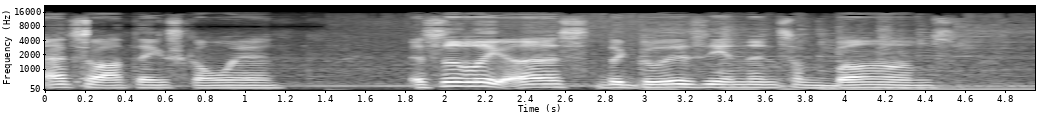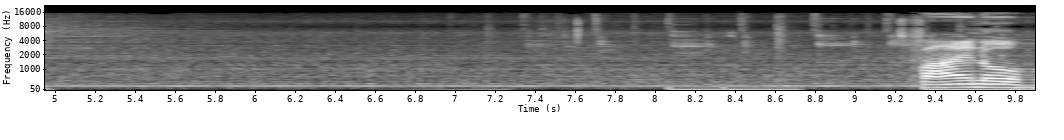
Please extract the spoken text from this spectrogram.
That's who I think's gonna win. It's literally us, the glizzy, and then some bums. Final.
